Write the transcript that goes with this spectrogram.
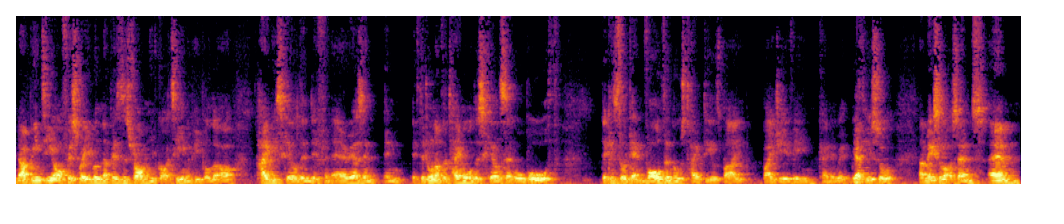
You know, I've been to your office where you run that business from, and you've got a team of people that are highly skilled in different areas, and, and if they don't have the time or the skill set or both, they can still get involved in those type deals by by JV kind of with, with Yeah. you. So that makes a lot of sense. Um,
